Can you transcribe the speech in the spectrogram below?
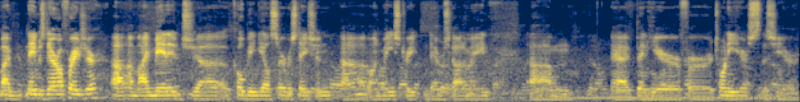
my name is Daryl Frazier. Um, I manage uh, Colby and Gale Service Station uh, on Main Street in Damariscotta, Maine. Um, I've been here for 20 years this year.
